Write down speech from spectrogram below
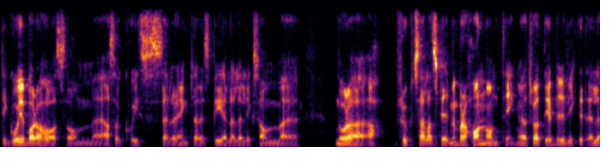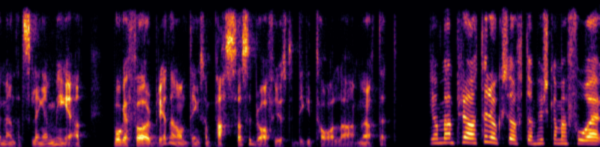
det går ju bara att ha som alltså quiz eller enklare spel eller liksom eh, några ah, fruktsalladsgrejer. Men bara ha någonting och jag tror att det blir ett viktigt element att slänga med. Att våga förbereda någonting som passar sig bra för just det digitala mötet. Ja, man pratar också ofta om hur ska man få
